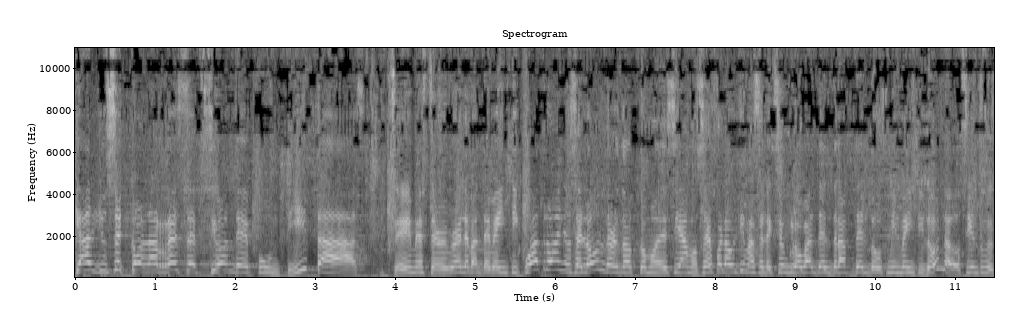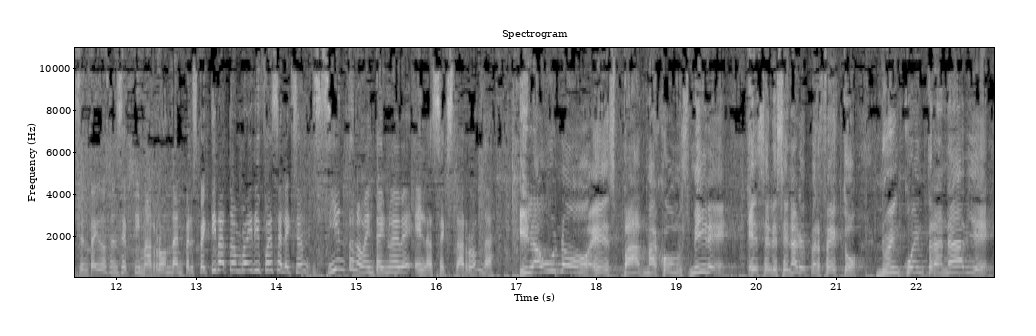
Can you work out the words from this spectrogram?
Cal Yusek con la recepción de puntitas. Sí, Mr. Irrelevant, de 24 años, el underdog, como decíamos, ¿eh? fue la última selección global del draft del 2022, la 262 en séptima ronda. En perspectiva, Tom Brady fue selección 199 en la sexta ronda. Y la uno es Pat Mahomes. Mire, es el escenario perfecto. No encuentra a nadie.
